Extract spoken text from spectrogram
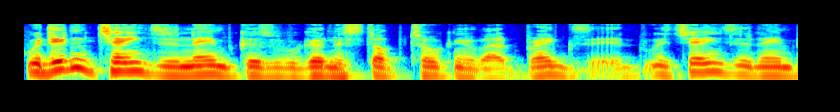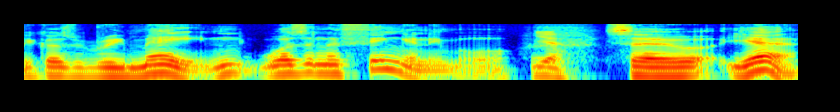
We didn't change the name because we we're going to stop talking about Brexit. We changed the name because Remain wasn't a thing anymore. Yeah. So, yeah,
